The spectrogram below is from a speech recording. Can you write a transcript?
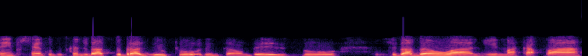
100% dos candidatos do Brasil todo, então desde o cidadão lá de Macapá,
